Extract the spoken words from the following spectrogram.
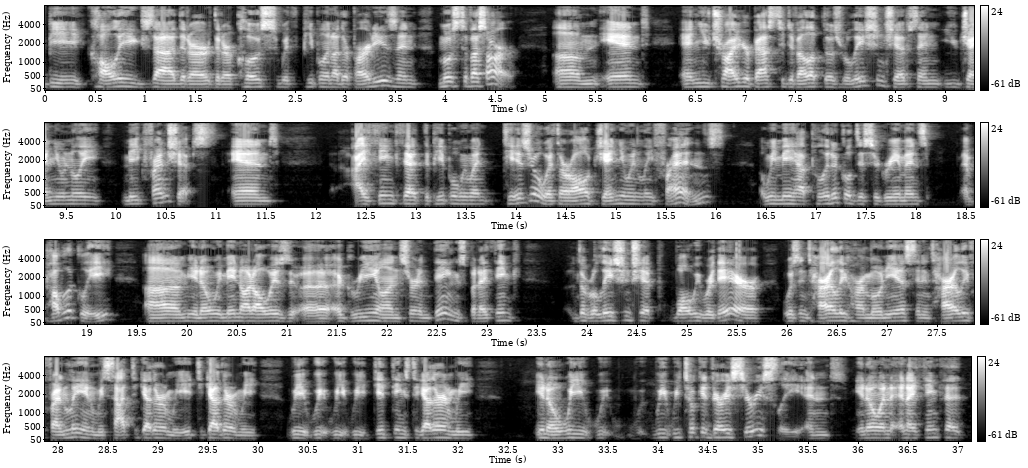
be colleagues uh, that are that are close with people in other parties and most of us are. Um, and and you try your best to develop those relationships and you genuinely make friendships. And I think that the people we went to Israel with are all genuinely friends. We may have political disagreements and publicly, um, you know, we may not always uh, agree on certain things, but I think the relationship while we were there was entirely harmonious and entirely friendly. And we sat together and we ate together and we, we, we, we, we did things together and we, you know, we, we, we, we took it very seriously. And, you know, and, and I think that,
